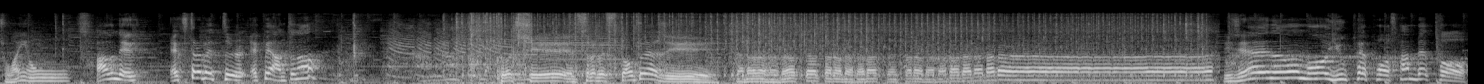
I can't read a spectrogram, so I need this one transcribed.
좋아요. 아 근데 엑, extra battle 엑배 안 뜨나? 그렇지. extra battle 떠줘야지. 이제는 뭐 600퍼 300퍼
